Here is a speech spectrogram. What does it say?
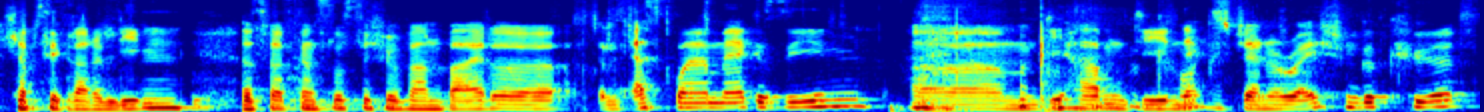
Ich habe es hier gerade liegen. Das war jetzt ganz lustig. Wir waren beide im Esquire Magazine. Ähm, die haben die Next Generation gekürt.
